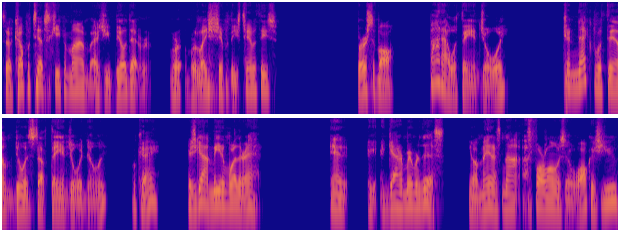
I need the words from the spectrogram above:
So, a couple tips to keep in mind as you build that re- relationship with these Timothys. First of all, find out what they enjoy. Connect with them doing stuff they enjoy doing. Okay, because you got to meet them where they're at. And you got to remember this you know, a man is not as far along as a walk as you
